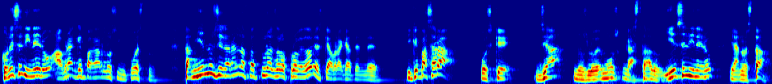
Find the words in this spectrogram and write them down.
con ese dinero habrá que pagar los impuestos. También nos llegarán las facturas de los proveedores que habrá que atender. ¿Y qué pasará? Pues que ya nos lo hemos gastado y ese dinero ya no está.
